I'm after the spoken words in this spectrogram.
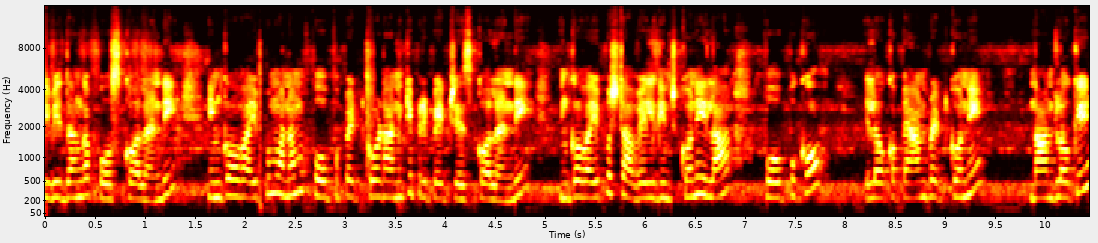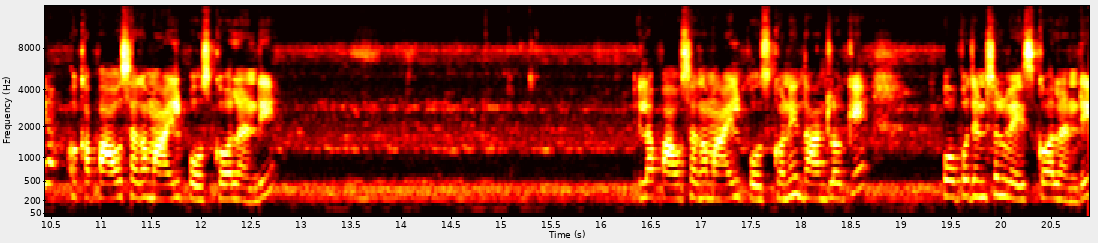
ఈ విధంగా పోసుకోవాలండి. ఇంకోవైపు మనం పోపు పెట్టుకోవడానికి ప్రిపేర్ చేసుకోవాలండి. ఇంకోవైపు స్టవ్ వెలిగించుకొని ఇలా పోపుకు ఇలా ఒక ప్యాన్ పెట్టుకొని దాంట్లోకి ఒక పావు సగం ఆయిల్ పోసుకోవాలండి. ఇలా పావు సగం ఆయిల్ పోసుకొని దాంట్లోకి పోపు దినుసులు వేసుకోవాలండి.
